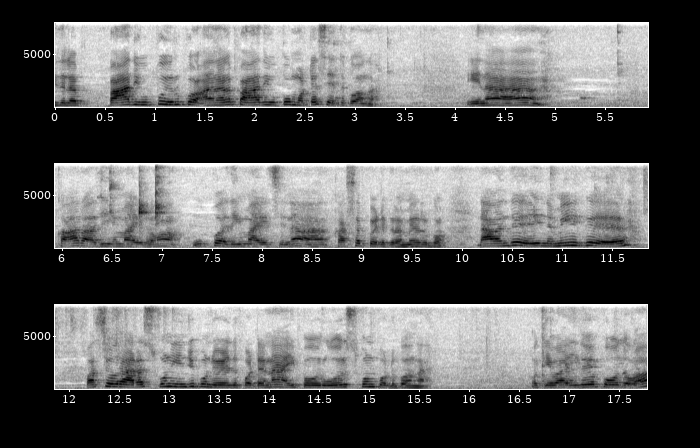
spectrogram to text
இதில் பாதி உப்பு இருக்கும். அதனால் பாதி உப்பு மட்டும் சேர்த்துக்கோங்க. ஏன்னா காரம் அதிகமாகிடும் உப்பு அதிகமாகிடுச்சுன்னா கசப்பு எடுக்கிற மாதிரி இருக்கும். நான் வந்து இந்த மீனுக்கு ஃபஸ்ட்டு ஒரு அரை ஸ்பூன் இஞ்சி பூண்டு எழுது போட்டேன்னா இப்போ ஒரு ஒரு ஸ்பூன் போட்டுக்கோங்க. ஓகேவா இதுவே போதும்.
